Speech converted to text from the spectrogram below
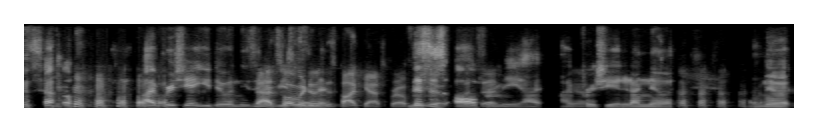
so I appreciate you doing these. That's why we're doing this podcast, bro. This you. is all That's for it. me. I, I yeah. appreciate it. I knew it. I knew it.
